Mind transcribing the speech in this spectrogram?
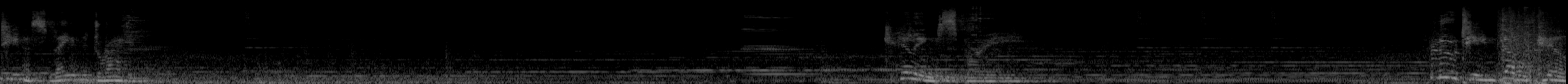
Team has slain the dragon. Killing spree. Blue team double kill.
